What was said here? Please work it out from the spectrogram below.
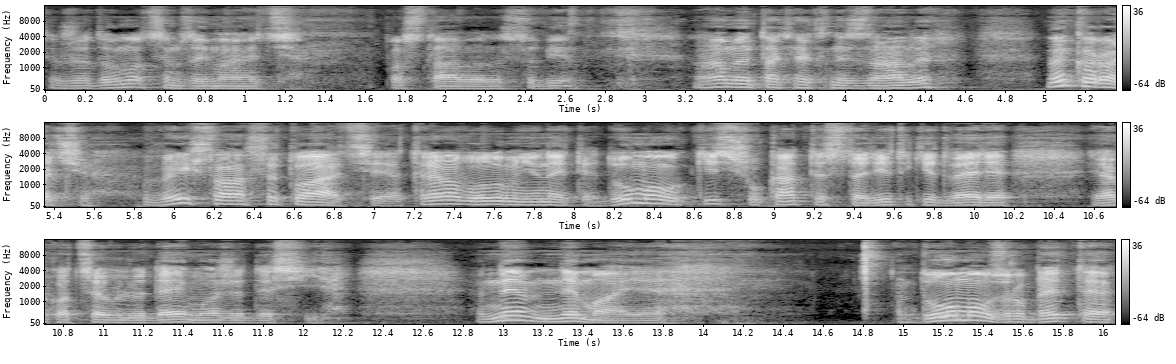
це вже давно цим займаються. Поставили собі. А ми так як не знали. Ну коротше, вийшла ситуація. Треба було мені знайти. Думав, якісь шукати старі такі двері, як оце в людей може десь є. Не, немає. Думав зробити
